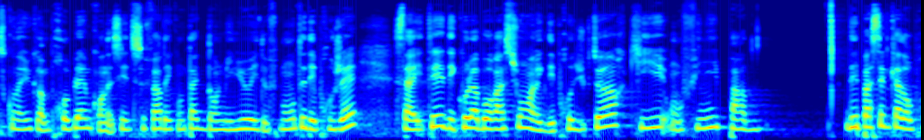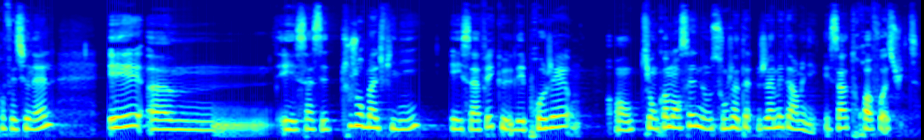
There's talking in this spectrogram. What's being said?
ce qu'on a eu comme problème quand on essayait de se faire des contacts dans le milieu et de monter des projets, ça a été des collaborations avec des producteurs qui ont fini par dépasser le cadre professionnel et, euh, ça s'est toujours mal fini et ça a fait que les projets qui ont commencé ne sont jamais terminés. Et ça, trois fois suite.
